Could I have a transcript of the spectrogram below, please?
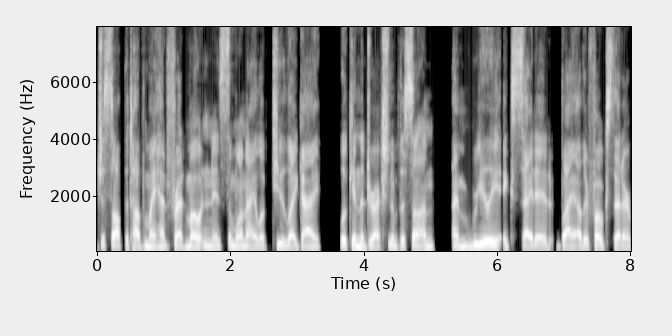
Just off the top of my head, Fred Moten is someone I look to like I look in the direction of the sun. I'm really excited by other folks that are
